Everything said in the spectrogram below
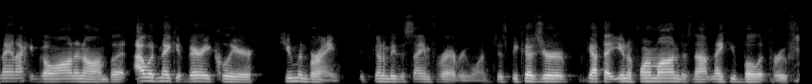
man, I could go on and on, but I would make it very clear human brain. It's going to be the same for everyone. Just because you're got that uniform on does not make you bulletproof.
